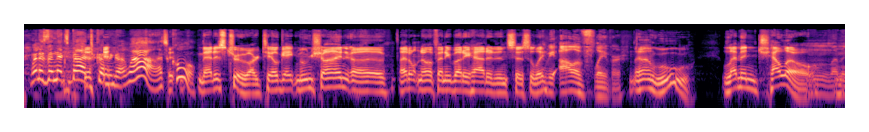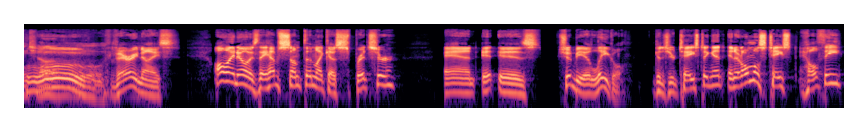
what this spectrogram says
when is the next batch coming up? Wow, that's cool. That is true. Our tailgate moonshine. Uh, I don't know if anybody had it in Sicily. Maybe olive flavor. Uh, ooh, limoncello. Mm, limoncello. Ooh, very nice. All I know is they have something like a spritzer, and it is should be illegal because you're tasting it, and it almost tastes healthy.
